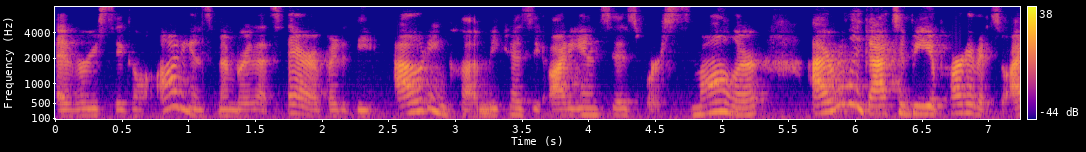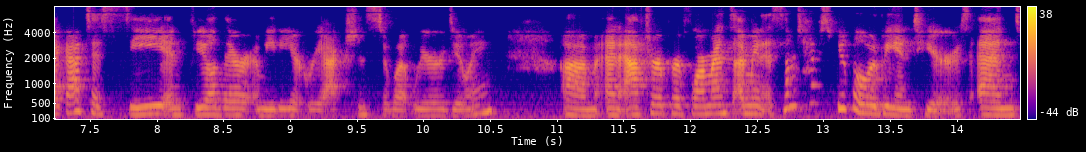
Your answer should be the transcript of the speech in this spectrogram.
every single audience member that's there, but at the outing club, because the audiences were smaller, I really got to be a part of it. So I got to see and feel their immediate reactions to what we were doing. Um, and after a performance, I mean, sometimes people would be in tears and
